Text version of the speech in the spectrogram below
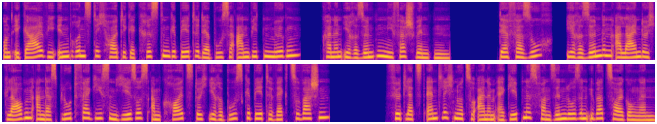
und egal wie inbrünstig heutige Christengebete der Buße anbieten mögen, können ihre Sünden nie verschwinden. Der Versuch, ihre Sünden allein durch Glauben an das Blutvergießen Jesus am Kreuz durch ihre Bußgebete wegzuwaschen, führt letztendlich nur zu einem Ergebnis von sinnlosen Überzeugungen.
